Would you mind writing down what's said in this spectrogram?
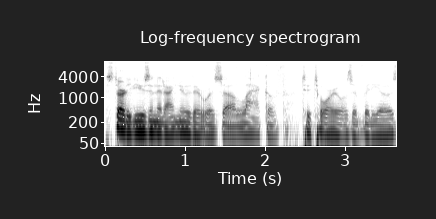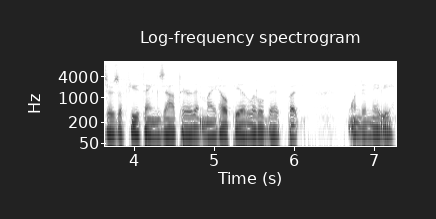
started using it, I knew there was a lack of tutorials or videos. There's a few things out there that might help you a little bit, but wanted to maybe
